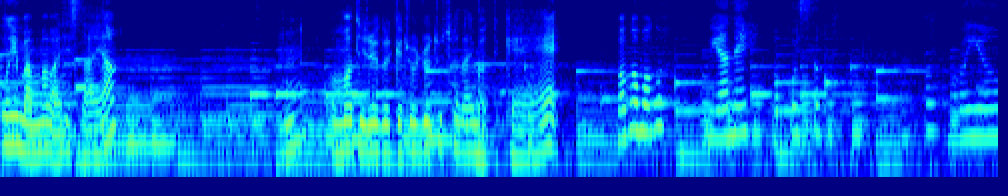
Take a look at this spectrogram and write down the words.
꿍이 맘마 맛있어요? 응? 엄마 뒤를 그렇게 졸졸 쫓아다니면 어떡해 먹어 먹어 미안해 먹고 있어 먹어요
